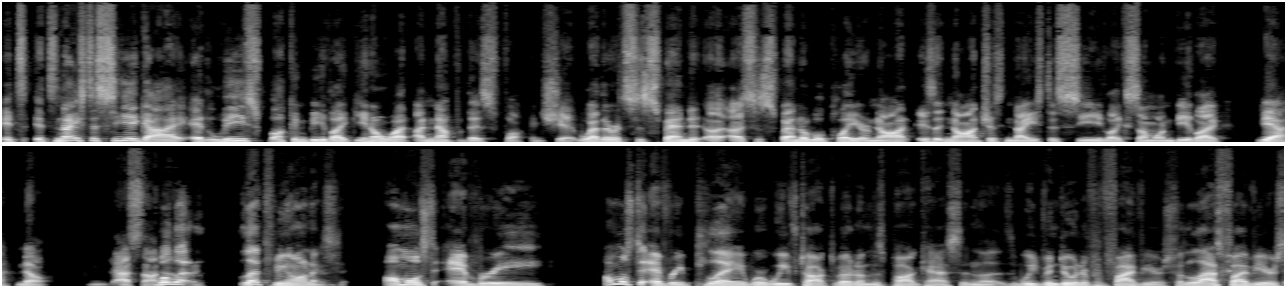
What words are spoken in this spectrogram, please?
it's it's nice to see a guy at least fucking be like, you know what, enough of this fucking shit. Whether it's suspended a, a suspendable play or not, is it not just nice to see like someone be like, yeah, no, that's not. well, let, let's be honest. Almost every almost every play where we've talked about on this podcast, and the, we've been doing it for five years. For the last five years,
